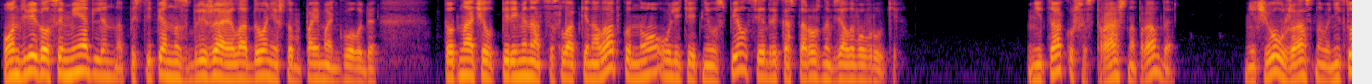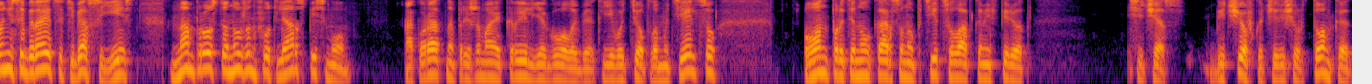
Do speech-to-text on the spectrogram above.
Он двигался медленно, постепенно сближая ладони, чтобы поймать голубя. Тот начал переминаться с лапки на лапку, но улететь не успел. Седрик осторожно взял его в руки. «Не так уж и страшно, правда? Ничего ужасного. Никто не собирается тебя съесть. Нам просто нужен футляр с письмом». Аккуратно прижимая крылья голубя к его теплому тельцу, он протянул Карсону птицу лапками вперед. «Сейчас. Бечевка чересчур тонкая,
